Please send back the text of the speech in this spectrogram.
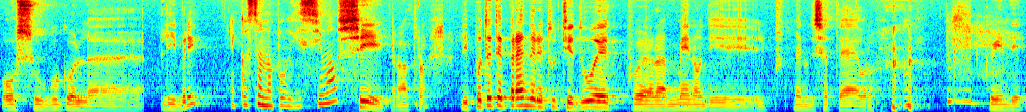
o su Google eh, Libri. E costano pochissimo? Sì, tra l'altro li potete prendere tutti e due per meno di, meno di 7 euro. Quindi,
